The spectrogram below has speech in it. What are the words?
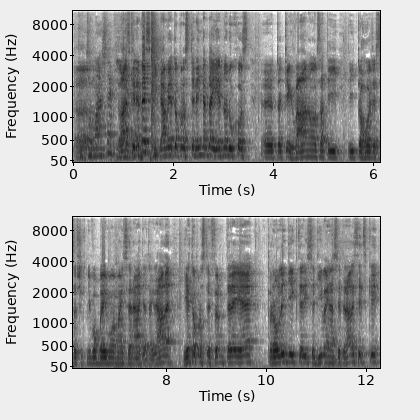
Ty to máš taky. Lásky nebeský, tam je to prostě, není tam ta jednoduchost eh, to těch Vánoc a tý, tý toho, že se všichni obejmou a mají se rádi a tak dále. Je to prostě film, který je pro lidi, kteří se dívají na svět realisticky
